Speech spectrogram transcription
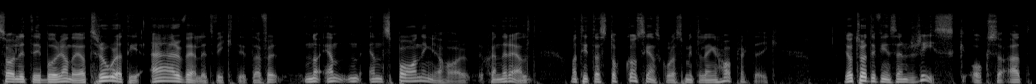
sa lite i början, där, jag tror att det är väldigt viktigt. Därför en, en spaning jag har generellt, om man tittar Stockholms scenskola som inte längre har praktik, jag tror att det finns en risk också att,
